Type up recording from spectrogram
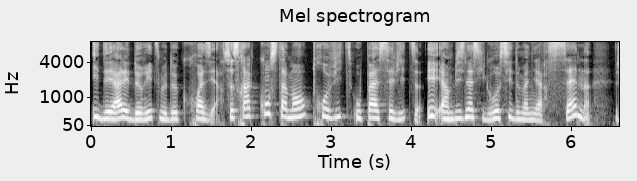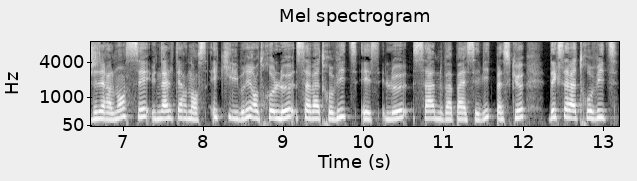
idéal et de rythme de croisière. Ce sera constamment trop vite ou pas assez vite. Et un business qui grossit de manière saine, généralement, c'est une alternance équilibrée entre le ça va trop vite et le ça ne va pas assez vite parce que dès que ça va trop vite,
